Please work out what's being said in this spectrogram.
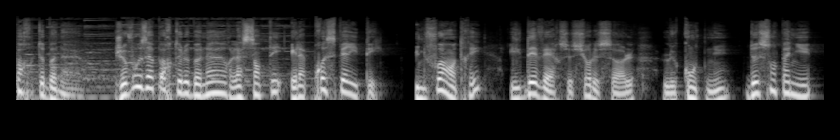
porte-bonheur. Je vous apporte le bonheur, la santé et la prospérité. Une fois entré, il déverse sur le sol le contenu de son panier.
